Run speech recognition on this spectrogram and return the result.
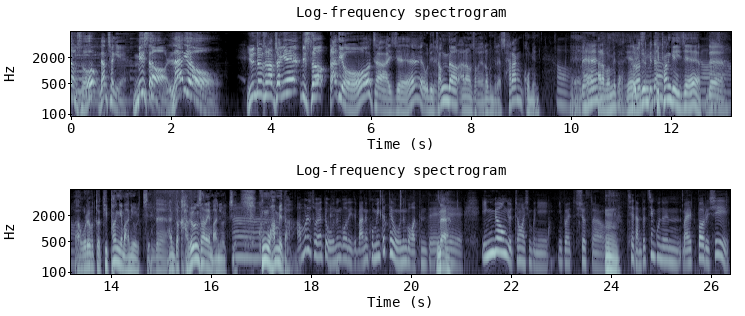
윤정수 남창희의 미스터 라디오 윤정수 남창의 미스터 라디오 자 이제 우리 정다운 아나운서가 여러분들의 사랑 고민 어. 네, 네. 알아봅니다 예, 그렇습니다. 요즘 딥한 게 이제 네. 아, 올해부터 딥한 게 많이 올지 네. 아니면 더 가벼운 사람이 많이 올지 아. 궁금합니다 아무래도 저희한테 오는 거는 이제 많은 고민 끝에 오는 것 같은데 네. 익명 요청하신 분이 이번에 주셨어요. 음. 제 남자친구는 말버릇이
